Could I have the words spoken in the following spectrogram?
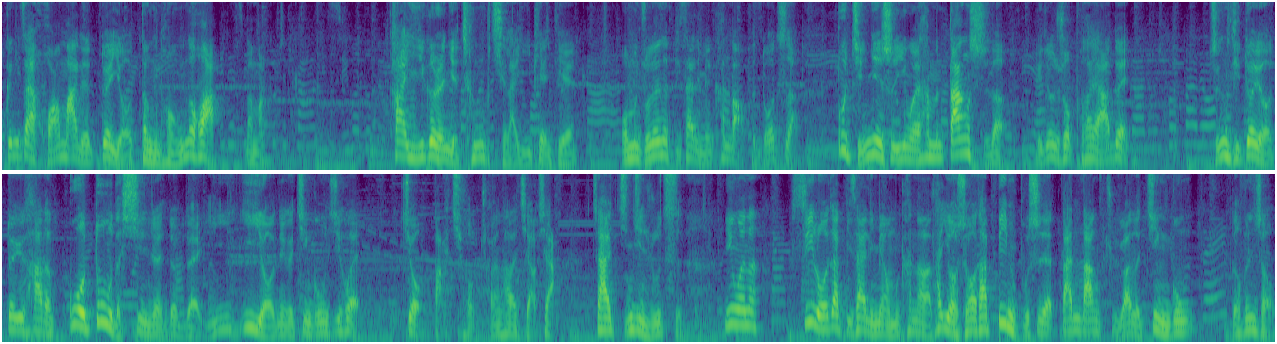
跟在皇马里的队友等同的话，那么他一个人也撑不起来一片天。我们昨天的比赛里面看到很多次。不仅仅是因为他们当时的，也就是说葡萄牙队整体队友对于他的过度的信任，对不对？一一有那个进攻机会，就把球传到他的脚下。这还仅仅如此，因为呢，C 罗在比赛里面我们看到了，他有时候他并不是担当主要的进攻得分手，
